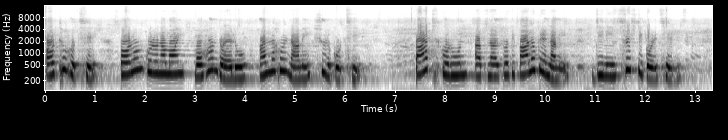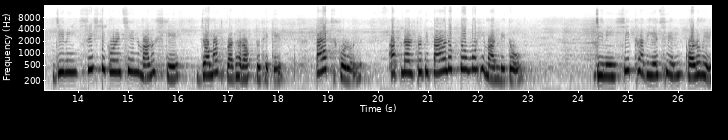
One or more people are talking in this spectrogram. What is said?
অর্থ হচ্ছে, পরম করুণাময়, মহান দয়ালু আল্লাহর নামে শুরু করছি। পাঠ করুন আপনার প্রতিপালকের নামে, যিনি সৃষ্টি করেছেন। যিনি সৃষ্টি করেছেন মানুষকে জমাট বাঁধা রক্ত থেকে। পাঠ করুন, আপনার প্রতিপালক তো মহিমান্বিত। যিনি শিক্ষা দিয়েছেন কলমের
